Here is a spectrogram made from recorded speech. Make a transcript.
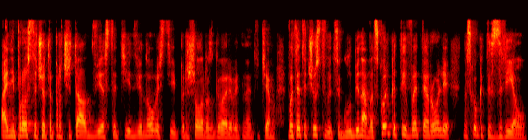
а не просто что-то прочитал две статьи, две новости и пришел разговаривать на эту тему. Вот это чувствуется, глубина. Вот сколько ты в этой роли, насколько ты зрел,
